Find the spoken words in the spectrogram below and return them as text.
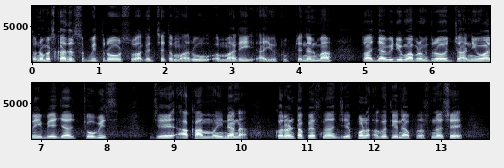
તો નમસ્કાર દર્શક મિત્રો, સ્વાગત છે તમારું અમારી આ યુટ્યુબ ચેનલમાં. તો આજના વિડીયોમાં આપણે મિત્રો જાન્યુઆરી બે હજાર ચોવીસ, જે આખા મહિનાના કરંટ અફેર્સના જે પણ અગત્યના પ્રશ્ન છે,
